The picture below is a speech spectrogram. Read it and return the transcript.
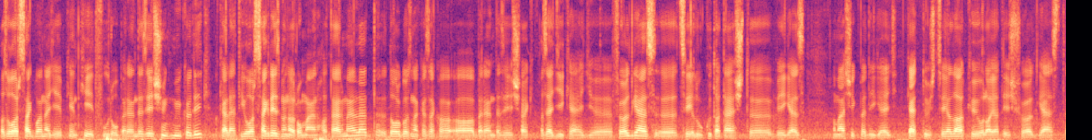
az országban egyébként két fúróberendezésünk működik. A keleti országrészben a román határ mellett dolgoznak ezek a, a berendezések. Az egyik egy földgáz célú kutatást végez, a másik pedig egy kettős céllal kőolajat és földgázt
